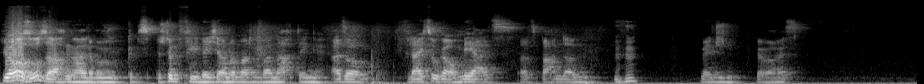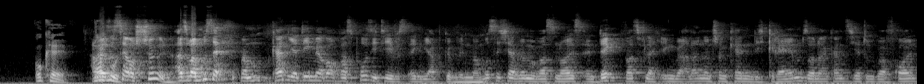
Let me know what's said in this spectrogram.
Ja, so Sachen halt, aber gibt es bestimmt viel, wenn ich auch nochmal drüber nachdenke. Also vielleicht sogar auch mehr als, als bei anderen Mhm. Menschen, wer weiß. Okay. Aber das ist ja auch schön. Also man muss ja, man kann ja dem ja aber auch was Positives irgendwie abgewinnen. Man muss sich ja, wenn man was Neues entdeckt, was vielleicht irgendwie alle anderen schon kennen, nicht grämen, sondern kann sich ja darüber freuen,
